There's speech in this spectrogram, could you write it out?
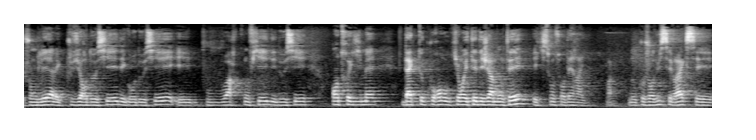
jongler avec plusieurs dossiers, des gros dossiers, et pouvoir confier des dossiers entre guillemets d'actes courants ou qui ont été déjà montés et qui sont sur des rails. Donc aujourd'hui, c'est vrai que c'est,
